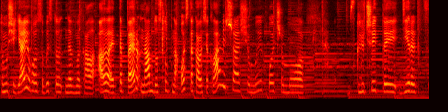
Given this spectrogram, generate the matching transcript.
тому що я його особисто не вмикала. Але тепер нам доступна ось така ось клавіша, що ми хочемо включити Direct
